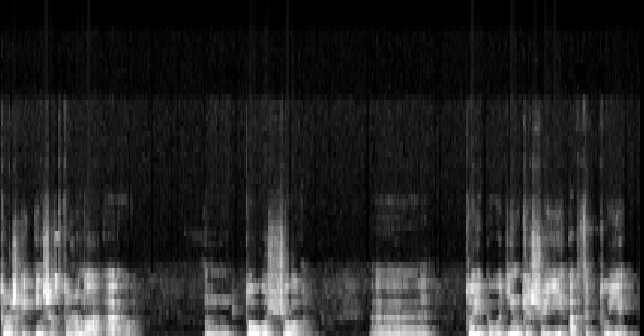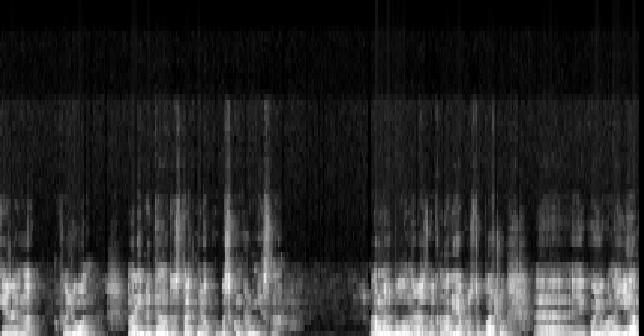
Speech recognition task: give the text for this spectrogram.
трошки інша сторона того, що е, тої поведінки, що її акцептує Ірина Фаріон. Вона є людина достатньо безкомпромісна. Вона в мене була не раз на каналі, я просто бачу, е, якою вона є. Е,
